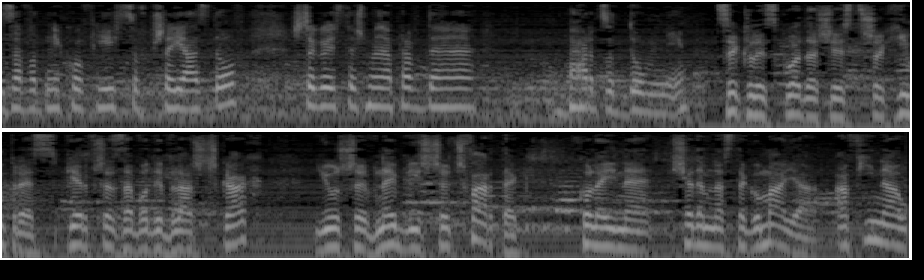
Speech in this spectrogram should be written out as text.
zawodników, jeźdźców, przejazdów, z czego jesteśmy naprawdę bardzo dumni. Cykl składa się z trzech imprez. Pierwsze zawody w Laszczkach już w najbliższy czwartek, kolejne 17 maja, a finał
